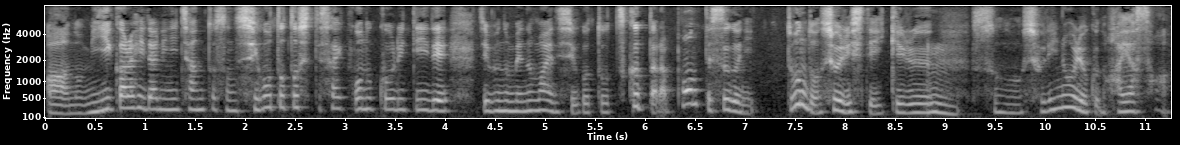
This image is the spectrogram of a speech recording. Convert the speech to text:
あの右から左にちゃんとその仕事として最高のクオリティで自分の目の前で仕事を作ったらポンってすぐにどんどん処理していける、うん。その処理能力の速さ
